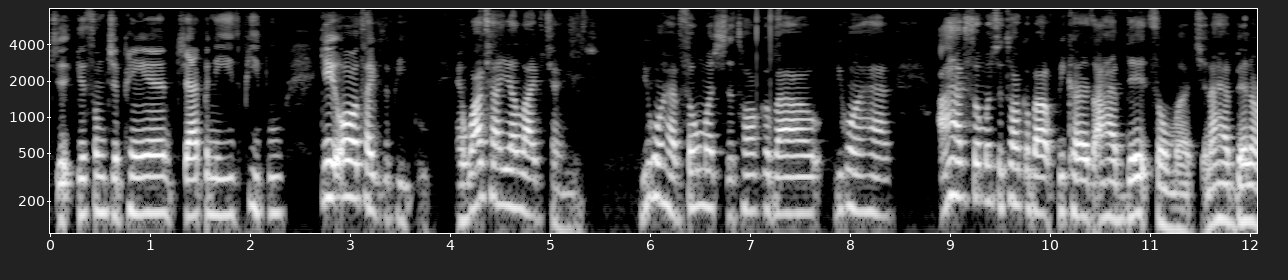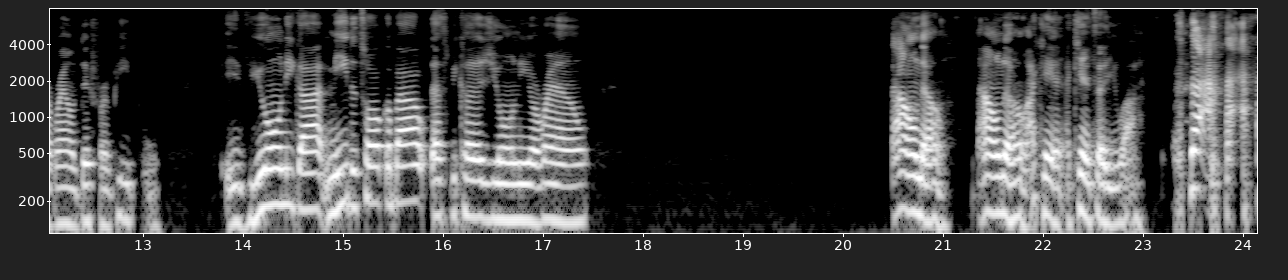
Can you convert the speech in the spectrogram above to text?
get some Japan, Japanese people, get all types of people, and watch how your life change. You're gonna have so much to talk about. You're gonna have I have so much to talk about because I have did so much and I have been around different people. If you only got me to talk about, that's because you're only around I don't know. I don't know. I can't I can't tell you why.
